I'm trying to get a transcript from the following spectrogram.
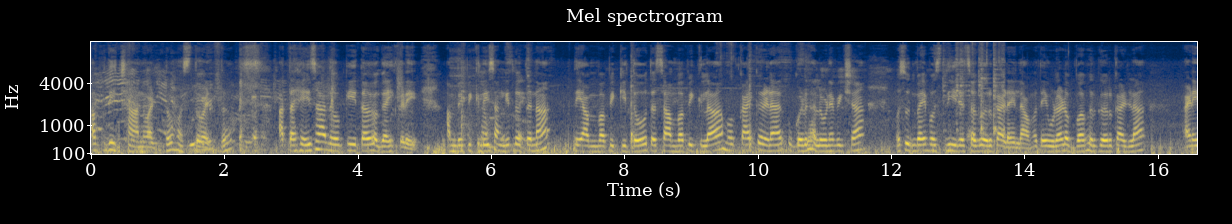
अगदी छान वाटतं मस्त वाटतं. आता हे झालं की आता बघा इकडे. आंबे पिकले सांगितलं होतं ना ते आंबा पिकितो तसा आंबा पिकला. मग काय करणार? फुकट घालवण्यापेक्षा मग सुनबाई बसली त्याचा घर काढायला. मग ते एवढा डब्बाभर घर काढला आणि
